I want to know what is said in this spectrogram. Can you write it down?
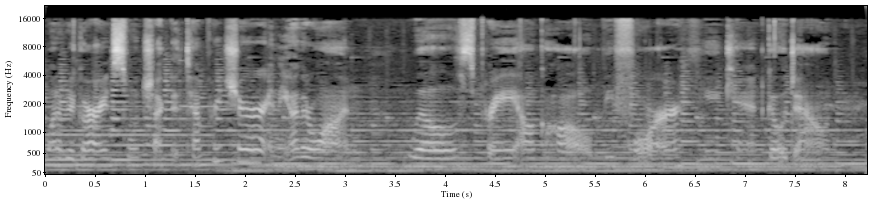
One of the guards will check the temperature, and the other one will spray alcohol before you can go down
